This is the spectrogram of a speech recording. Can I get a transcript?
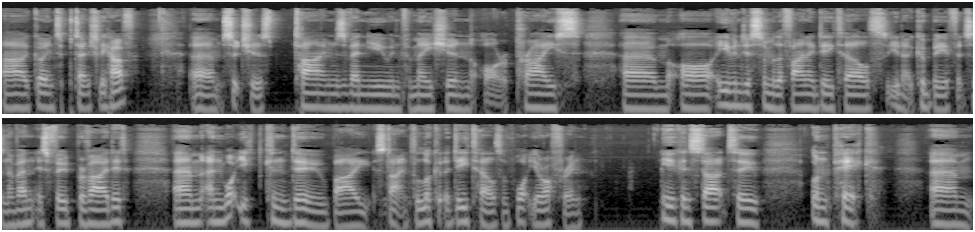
are going to potentially have, um, such as times, venue information, or a price, um, or even just some of the finer details. You know, it could be if it's an event, is food provided? Um, and what you can do by starting to look at the details of what you're offering, you can start to unpick um,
